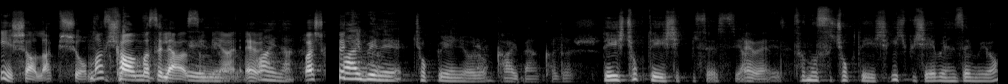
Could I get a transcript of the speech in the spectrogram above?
inşallah bir şey olmaz. Bir şey Kalması çok lazım yani. Evet. Aynen. Başka kim Kalbeni çok beğeniyorum. Kalben kalır. Değiş çok değişik bir ses yani. Evet. Tınısı çok değişik. Hiçbir şeye benzemiyor.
